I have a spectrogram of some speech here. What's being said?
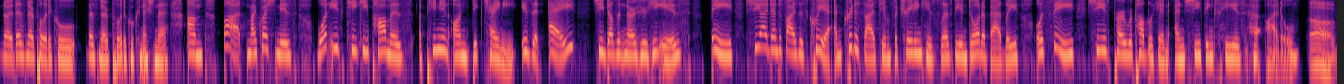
no, there's no political there's no political connection there. Um, but my question is, what is Keke Palmer's opinion on Dick Cheney? Is it A, she doesn't know who he is? B, she identifies as queer and criticized him for treating his lesbian daughter badly, or C, she is pro Republican and she thinks he is her idol. Oh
